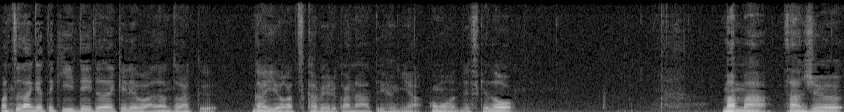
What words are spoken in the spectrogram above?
まあつなげて聞いていただければなんとなく概要がつかめるかなというふうには思うんですけど、まあまあ、3週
